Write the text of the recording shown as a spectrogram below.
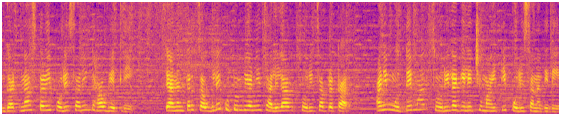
घटनास्थळी पोलिसांनी धाव घेतली. त्यानंतर चौगले कुटुंबियांनी झालेला चोरीचा प्रकार आणि मुद्देमाल चोरीला गेल्याची माहिती पोलिसांना दिली.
